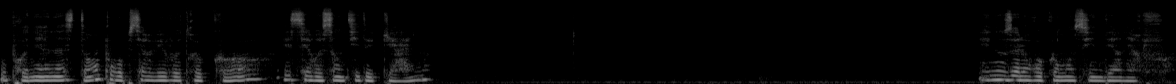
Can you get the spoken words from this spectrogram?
Vous prenez un instant pour observer votre corps et ses ressentis de calme. Et nous allons recommencer une dernière fois.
